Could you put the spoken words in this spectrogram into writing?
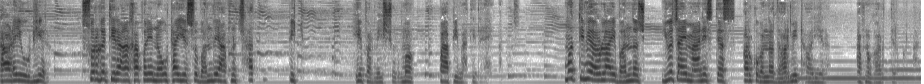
टाढै उभिएर स्वर्गतिर आँखा पनि नउठाइ यसो भन्दै आफ्नो छाती पिट्यो। हे परमेश्वर म दया गर्नुहोस् म तिमीहरूलाई भन्दछु। यो चाहिँ मानिस त्यस अर्को भन्दा धर्मी ठहरिएर आफ्नो घरतिर फर्काए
